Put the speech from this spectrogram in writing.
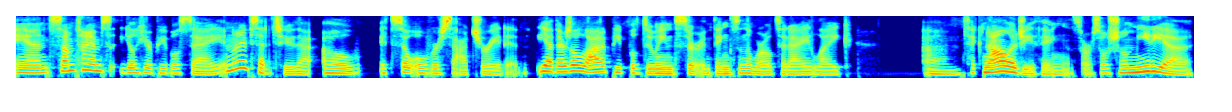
And sometimes you'll hear people say, and I've said it too, that, oh, it's so oversaturated. Yeah, there's a lot of people doing certain things in the world today, like um, technology things or social media.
